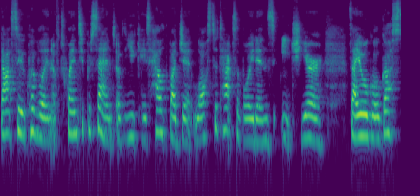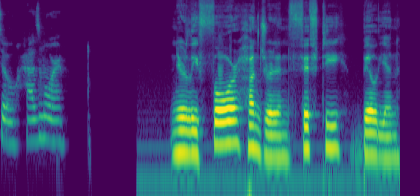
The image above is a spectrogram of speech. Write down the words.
that's the equivalent of 20% of the UK's health budget lost to tax avoidance each year. Diogo Augusto has more. Nearly $450 billion.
